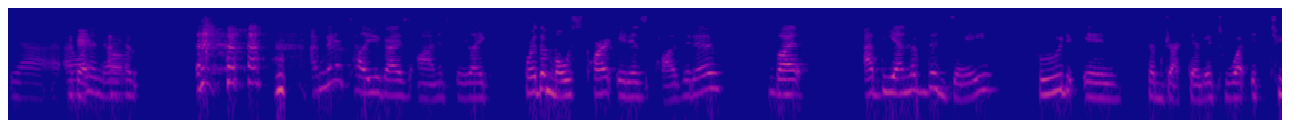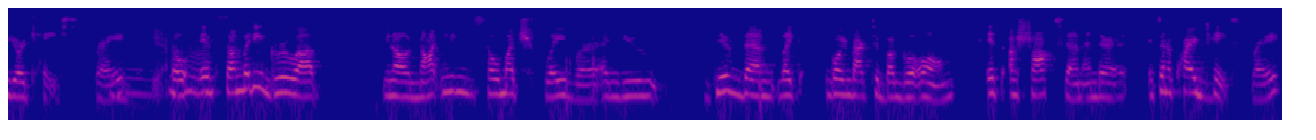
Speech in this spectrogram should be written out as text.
yeah i, I want to know I'm, I'm gonna tell you guys honestly, like for the most part, it is positive, but at the end of the day, food is subjective. It's what it's to your taste, right? Mm, Yeah. So Mhm. if somebody grew up, you know, not eating so much flavor and you give them like going back to bagoong, it's a shock to them and they're it's an acquired taste, right?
